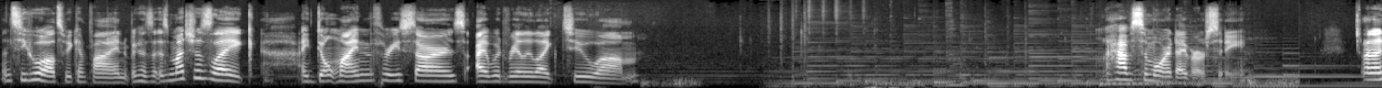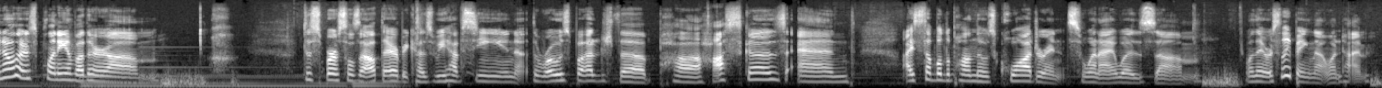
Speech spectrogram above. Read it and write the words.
and see who else we can find because as much as like I don't mind the three stars, I would really like to um have some more diversity. And I know there's plenty of other um dispersals out there because we have seen the rosebud, the pahaskas, and I stumbled upon those quadrants when I was um when they were sleeping that one time.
